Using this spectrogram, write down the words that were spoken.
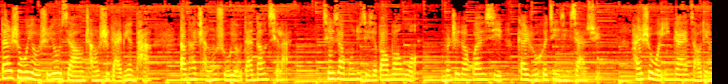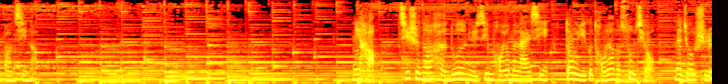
但是我有时又想尝试改变他，让他成熟有担当起来。请小魔女姐姐帮帮我，我们这段关系该如何进行下去？还是我应该早点放弃呢？你好，其实呢，很多的女性朋友们来信都有一个同样的诉求，那就是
